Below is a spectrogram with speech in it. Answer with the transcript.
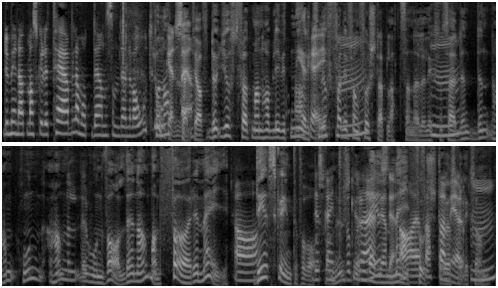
Du menar att man skulle tävla mot den som den var otrogen med? På något sätt, ja. Just för att man har blivit nerknuffad okay. mm. från första platsen eller liksom mm. så här, den, den, han, hon, han eller hon valde en annan före mig. Ja. Det ska inte få vara det ska så. Inte nu få, ska du välja mig ja, först. Jag ska liksom, mm.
